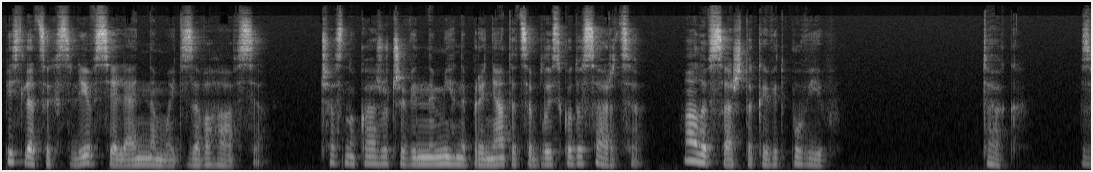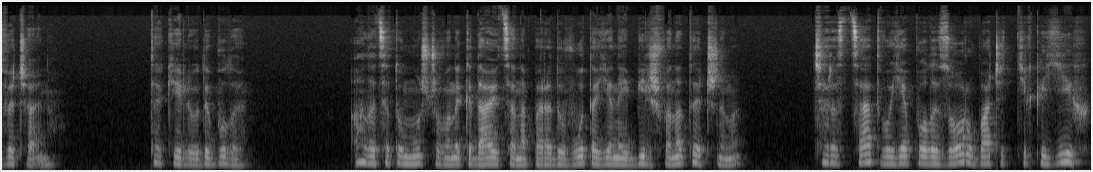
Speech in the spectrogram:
Після цих слів сілянь на мить завагався. Чесно кажучи, він не міг не прийняти це близько до серця, але все ж таки відповів. Так, звичайно, такі люди були. Але це тому, що вони кидаються на передову та є найбільш фанатичними. Через це твоє поле зору бачить тільки їх,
